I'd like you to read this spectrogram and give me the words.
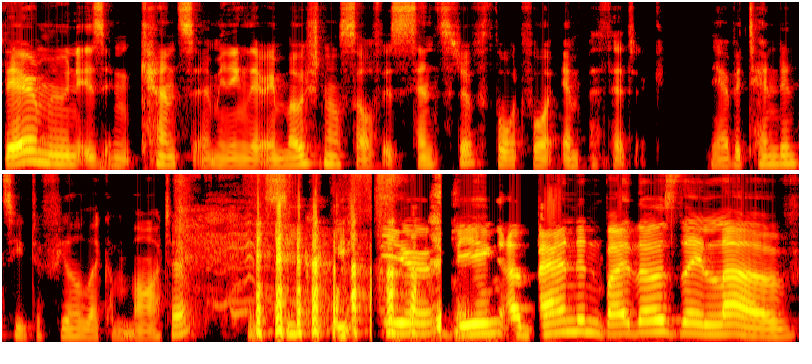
Their moon is in Cancer, meaning their emotional self is sensitive, thoughtful, empathetic. They have a tendency to feel like a martyr and secretly fear being abandoned by those they love.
